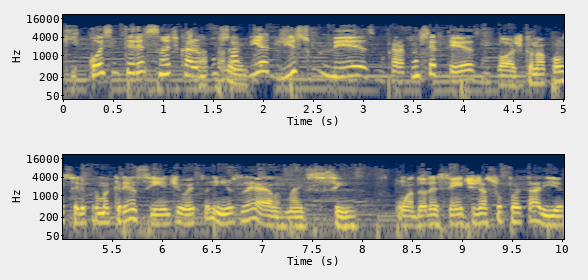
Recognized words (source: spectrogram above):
Que coisa interessante, cara. Eu Dá não pra sabia disso mesmo, cara, com certeza. Lógico que eu não aconselho pra uma criancinha de 8 aninhos ler ela, mas sim. Um adolescente já suportaria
